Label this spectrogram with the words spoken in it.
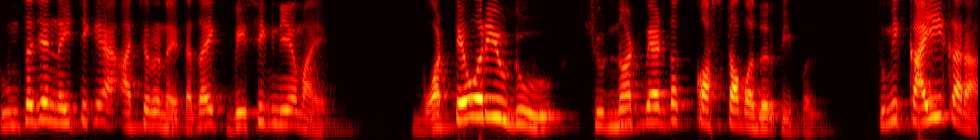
तुमचं जे नैतिक आचरण आहे त्याचा एक बेसिक नियम आहे. Whatever you do should not be at the cost of other people तुम्ही काही करा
